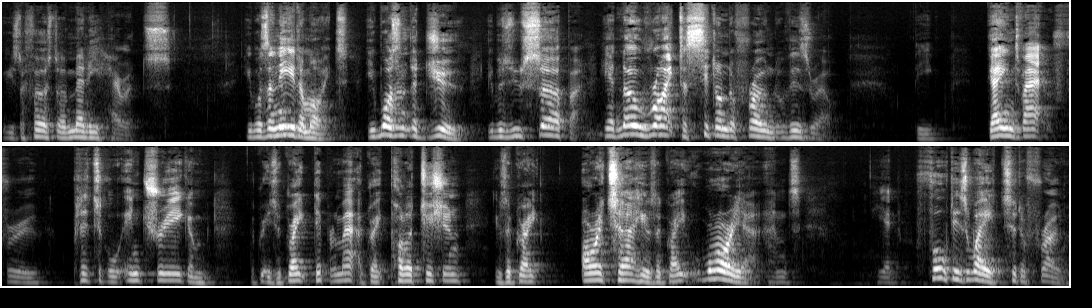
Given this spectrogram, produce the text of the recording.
He's the first of many Herods. He was an Edomite. He wasn't a Jew. He was a usurper. He had no right to sit on the throne of Israel. He gained that through political intrigue, and he's a great diplomat, a great politician, he was a great orator, he was a great warrior, and he had fought his way to the throne.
